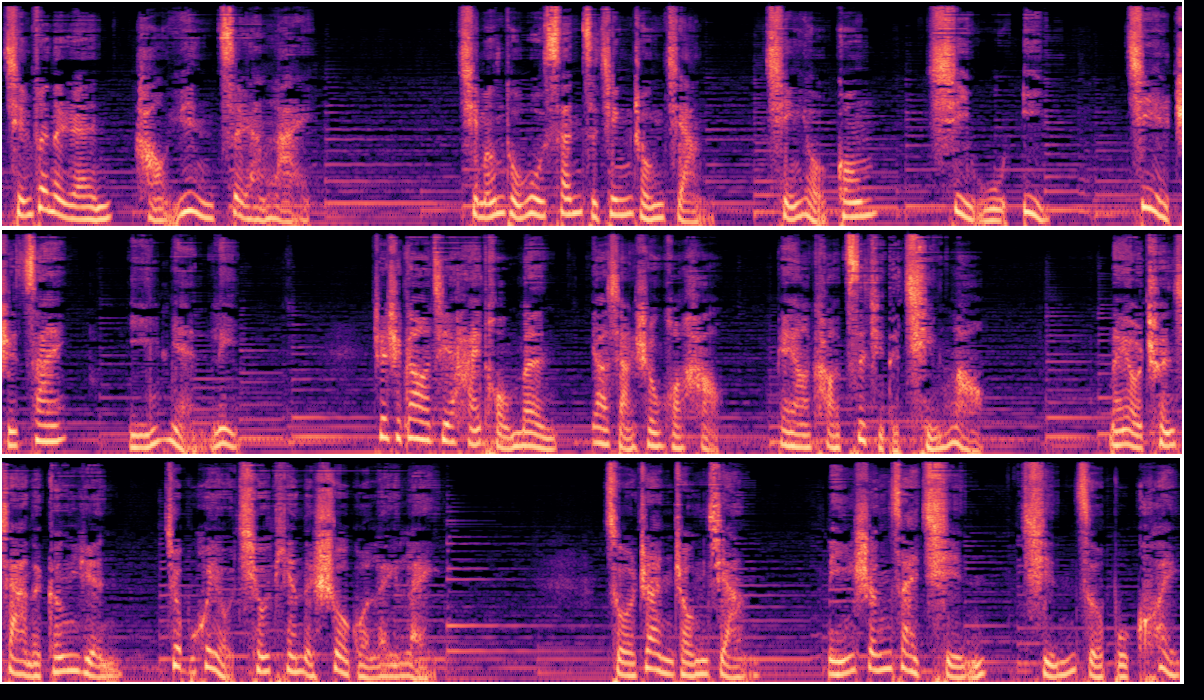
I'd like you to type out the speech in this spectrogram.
勤奋的人，好运自然来。启蒙读物《三字经》中讲：“勤有功，戏无益，戒之哉，以勉励。”这是告诫孩童们，要想生活好，便要靠自己的勤劳。没有春夏的耕耘，就不会有秋天的硕果累累。《左传》中讲：“民生在勤，勤则不愧。”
